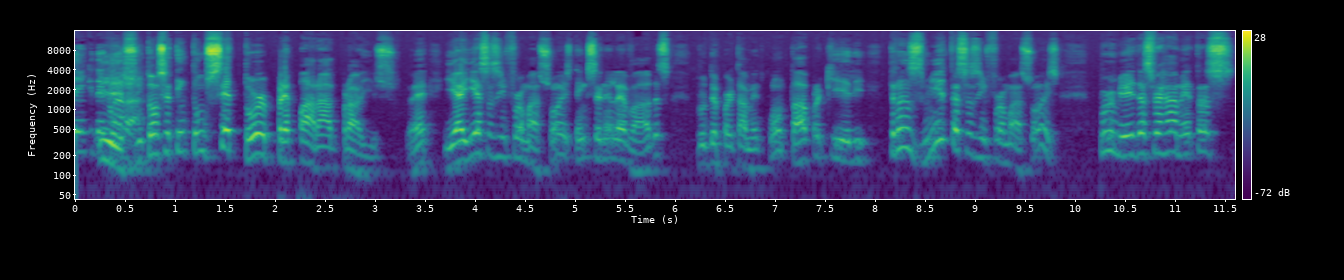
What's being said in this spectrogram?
tem que declarar. Isso, então você tem que ter um setor preparado para isso. Né? E aí essas informações têm que serem levadas para o departamento contábil para que ele transmita essas informações por meio das ferramentas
